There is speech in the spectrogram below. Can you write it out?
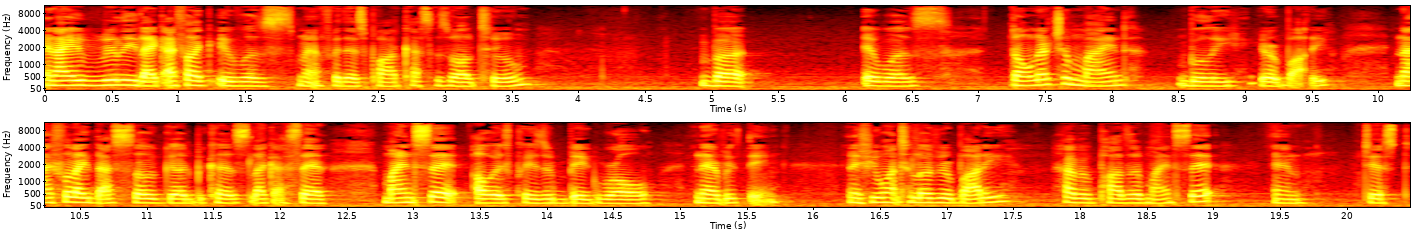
and I really like, I feel like it was meant for this podcast as well too. But it was, don't let your mind bully your body. And I feel like that's so good because, like I said, mindset always plays a big role in everything. And if you want to love your body, have a positive mindset and just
